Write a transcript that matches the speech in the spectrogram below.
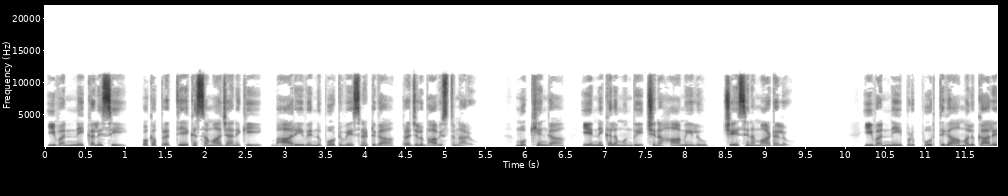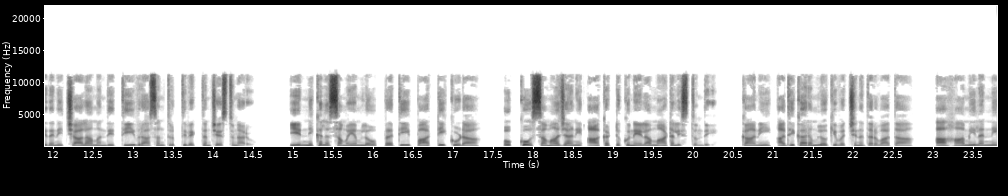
ఇవన్నీ కలిసి ఒక ప్రత్యేక సమాజానికి భారీ వెన్నుపోటు వేసినట్టుగా ప్రజలు భావిస్తున్నారు. ముఖ్యంగా ఎన్నికల ముందు ఇచ్చిన హామీలు చేసిన మాటలు ఇవన్నీ ఇప్పుడు పూర్తిగా అమలు కాలేదని చాలామంది తీవ్ర అసంతృప్తి వ్యక్తం చేస్తున్నారు. ఎన్నికల సమయంలో ప్రతి పార్టీ కూడా ఒక్కో సమాజాన్ని ఆకట్టుకునేలా మాటలిస్తుంది. కాని అధికారంలోకి వచ్చిన తర్వాత ఆ హామీలన్నీ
